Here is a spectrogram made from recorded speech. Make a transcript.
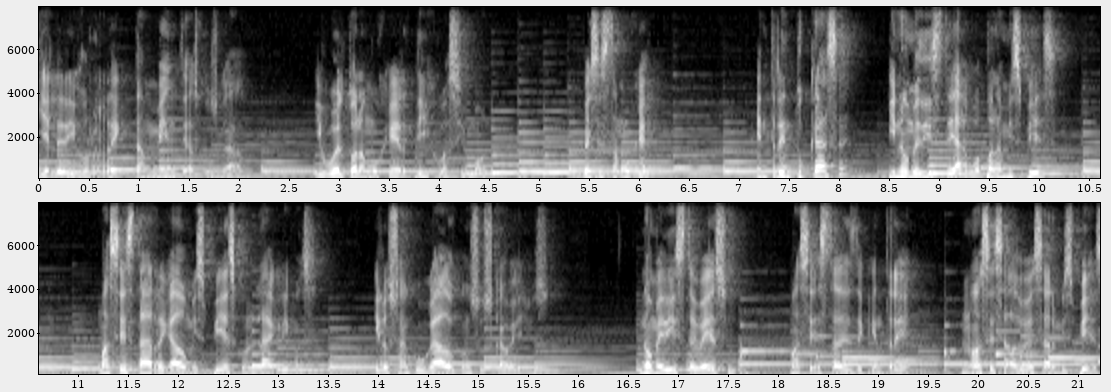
Y él le dijo, rectamente has juzgado. Y vuelto a la mujer, dijo a Simón, ¿ves esta mujer? Entré en tu casa y no me diste agua para mis pies, mas esta ha regado mis pies con lágrimas y los han jugado con sus cabellos. No me diste beso, mas esta desde que entré no ha cesado de besar mis pies.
